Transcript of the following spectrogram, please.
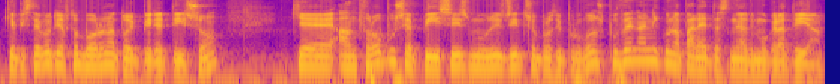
και πιστεύω ότι αυτό μπορώ να το υπηρετήσω και ανθρώπους επίσης, μου ζήτησε ο Πρωθυπουργός, που δεν ανήκουν απαραίτητα στη Νέα Δημοκρατία.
